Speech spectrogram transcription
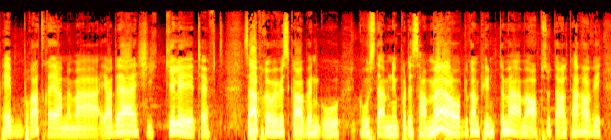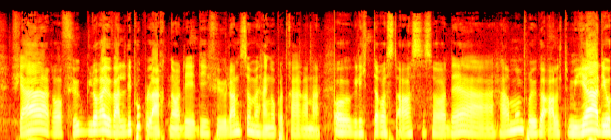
pebratrærne med Ja, det er skikkelig tøft. Så her prøver vi å skape en god, god stemning på det samme. Og du kan pynte med, med, absolutt alt. Her har vi fjær, og fugler er jo veldig populært nå. De, de fuglene som henger på trærne. Og glitter og stas. Så det er, her må man bruke alt. Mye er det jo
